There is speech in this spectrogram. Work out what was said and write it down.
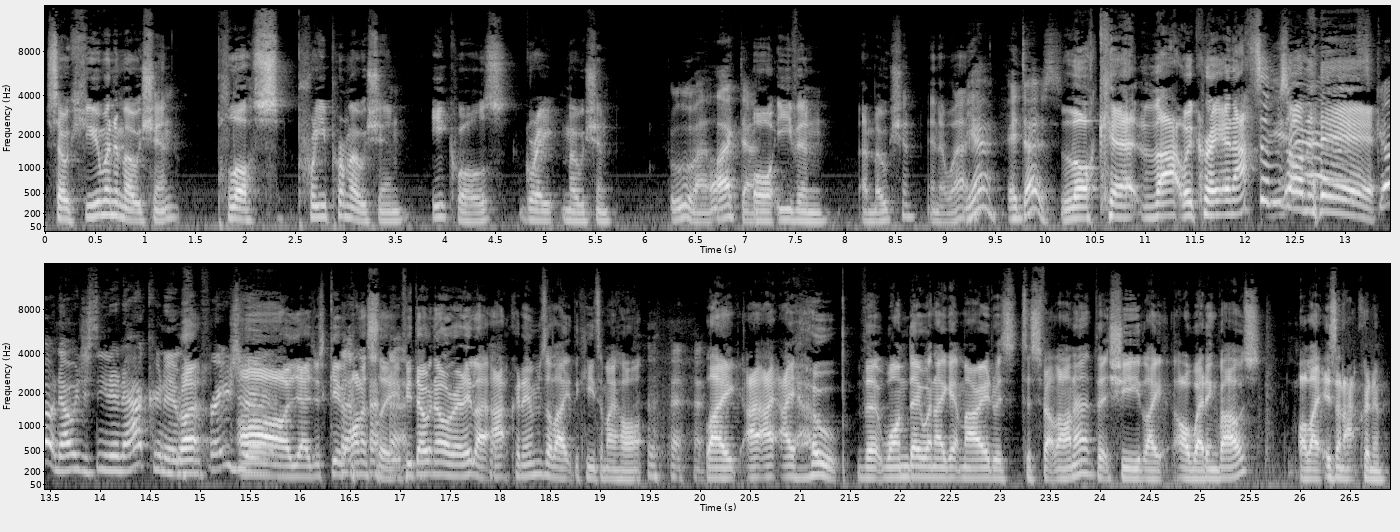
So human emotion plus pre-promotion equals great motion, Ooh, I like that. or even emotion in a way. yeah, it does. Look at that. We're creating atoms on here. Let's go. Now we just need an acronym Right. for Fraser. Oh yeah, just give honestly. if you don't know already, like acronyms are like the key to my heart. Like I, I, I hope that one day when I get married with to Svetlana, that she like our wedding vows are like is an acronym.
